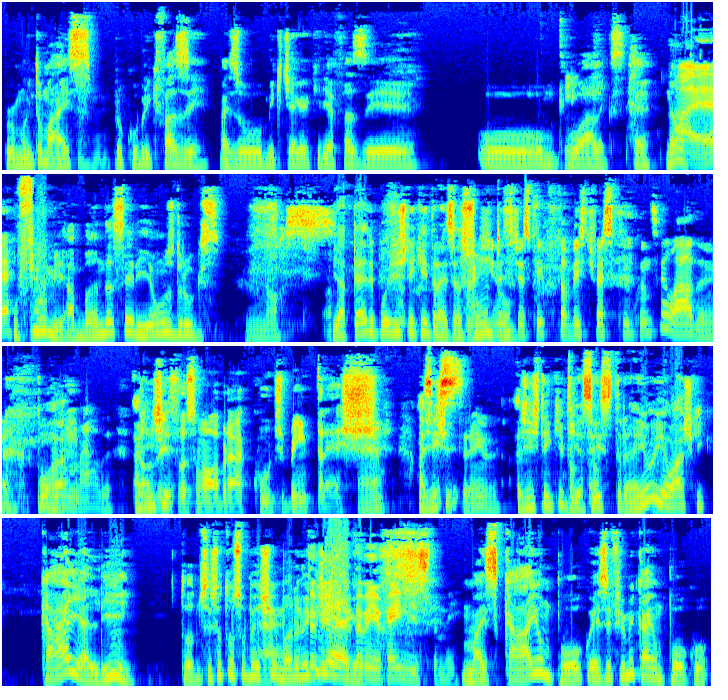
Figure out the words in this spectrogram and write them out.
por muito mais Uhum. pro Kubrick fazer. Mas o Mick Jagger queria fazer o, o, o Alex. É. Não, Ah, é? o filme, a banda seriam os Drugs. Nossa. E até depois a gente tem que entrar nesse assunto. Imagina se tivesse feito, talvez tivesse sido cancelado, né? Porra, Não, nada. a Talvez gente, fosse uma obra cult bem trash. É. A gente- estranho, né? a gente tem que ver. Ia ser estranho e eu acho que cai ali. Tô, não sei se eu tô subestimando É, o Mick também, Jagger. Eu também, eu caí nisso também. Mas cai um pouco, esse filme cai um pouco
